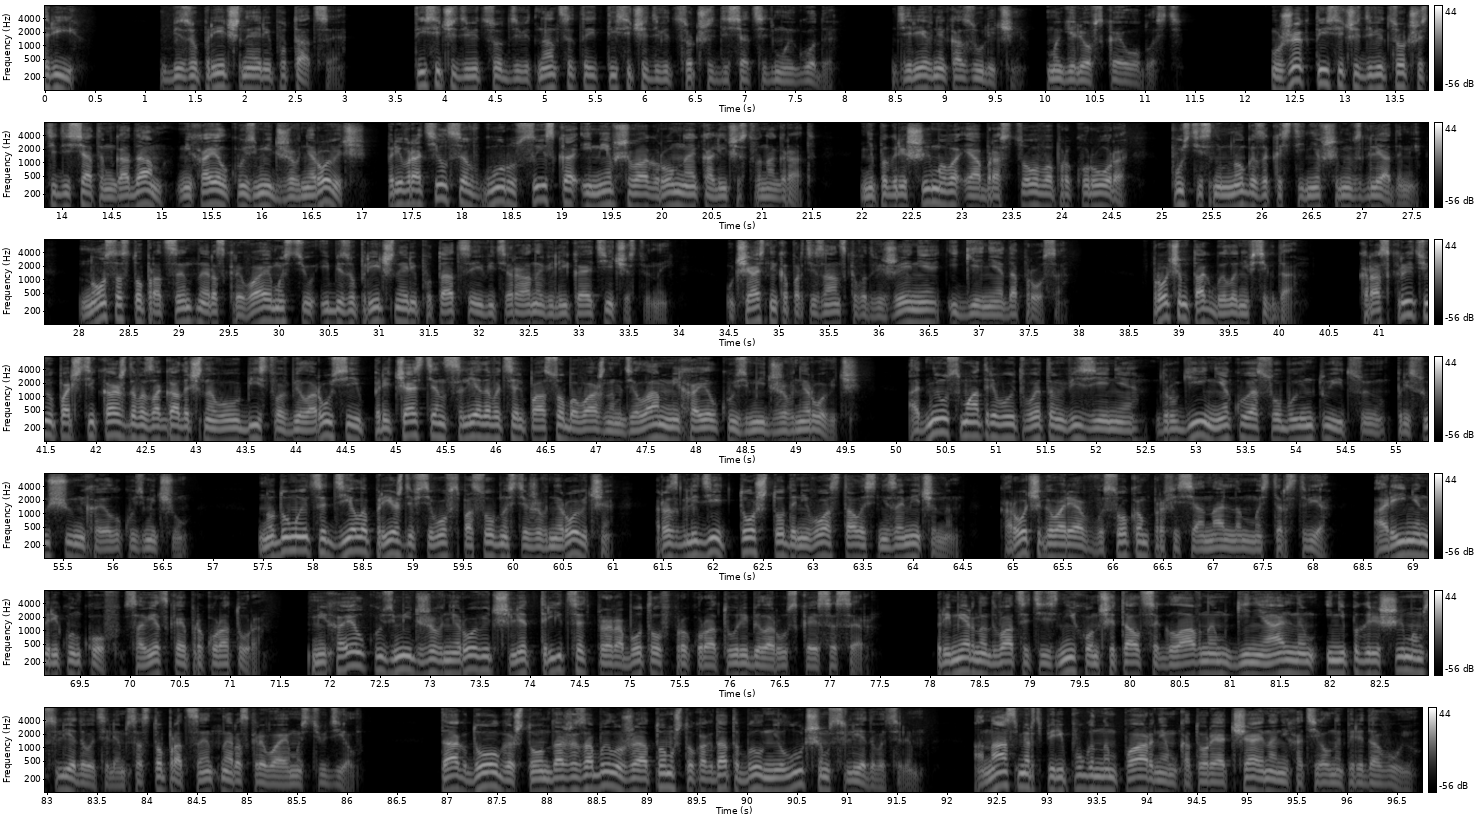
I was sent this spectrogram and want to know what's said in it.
3. Безупречная репутация. 1919-1967 годы. Деревня Козуличи, Могилевская область. Уже к 1960 годам Михаил Кузьмич Жавнерович превратился в гуру сыска, имевшего огромное количество наград, непогрешимого и образцового прокурора, пусть и с немного закостеневшими взглядами – но со стопроцентной раскрываемостью и безупречной репутацией ветерана Великой Отечественной, участника партизанского движения и гения допроса. Впрочем, так было не всегда. К раскрытию почти каждого загадочного убийства в Белоруссии причастен следователь по особо важным делам Михаил Кузьмич Жавнерович. Одни усматривают в этом везение, другие – некую особую интуицию, присущую Михаилу Кузьмичу. Но, думается, дело прежде всего в способности Живнеровича разглядеть то, что до него осталось незамеченным, короче говоря, в высоком профессиональном мастерстве. Аринин Рекунков, Советская прокуратура. Михаил Кузьмич Живнерович лет 30 проработал в прокуратуре Белорусской ССР. Примерно 20 из них он считался главным, гениальным и непогрешимым следователем со стопроцентной раскрываемостью дел. Так долго, что он даже забыл уже о том, что когда-то был не лучшим следователем, а насмерть перепуганным парнем, который отчаянно не хотел на передовую.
